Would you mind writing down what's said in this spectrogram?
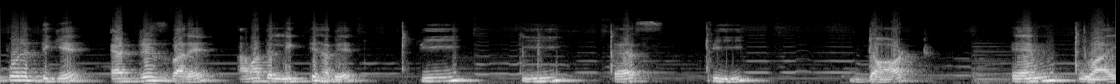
উপরের দিকে অ্যাড্রেস বারে আমাদের লিখতে হবে P E S P dot M Y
